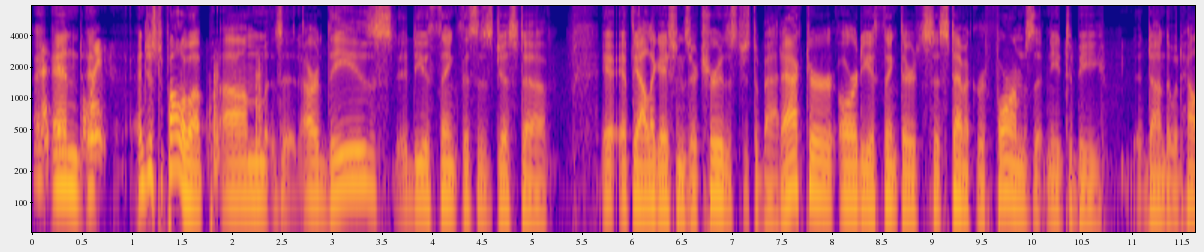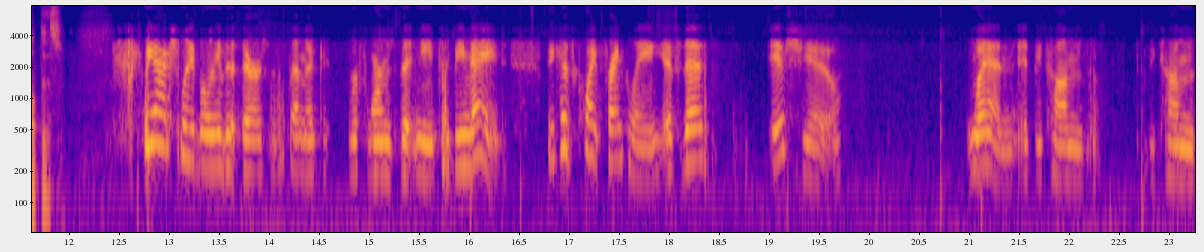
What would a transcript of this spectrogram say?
And, and just to follow up, um, are these? Do you think this is just a? If the allegations are true, this is just a bad actor, or do you think there's systemic reforms that need to be done that would help this? We actually believe that there are systemic reforms that need to be made, because quite frankly, if this issue when it becomes becomes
